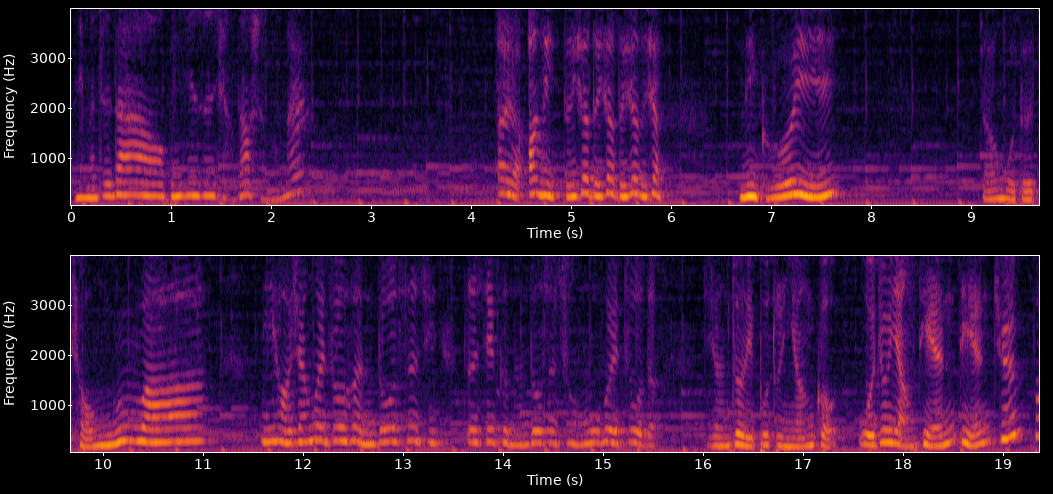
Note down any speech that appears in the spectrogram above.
你们知道冰先生想到什么吗？哎呀，阿尼，等一下，等一下，等一下，等一下，你可以当我的宠物啊！你好像会做很多事情，这些可能都是宠物会做的。既然这里不准养狗，我就养甜甜圈吧。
